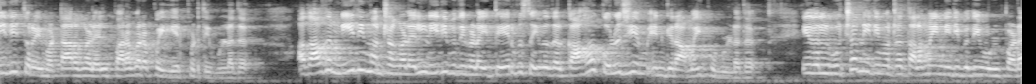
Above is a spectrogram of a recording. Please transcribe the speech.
நீதித்துறை வட்டாரங்களில் பரபரப்பை ஏற்படுத்தியுள்ளது. அதாவது நீதிமன்றங்களில் நீதிபதிகளை தேர்வு செய்வதற்காக கொலிஜியம் என்கிற அமைப்பு உள்ளது. இதில் உச்ச நீதிமன்ற தலைமை நீதிபதி உள்பட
